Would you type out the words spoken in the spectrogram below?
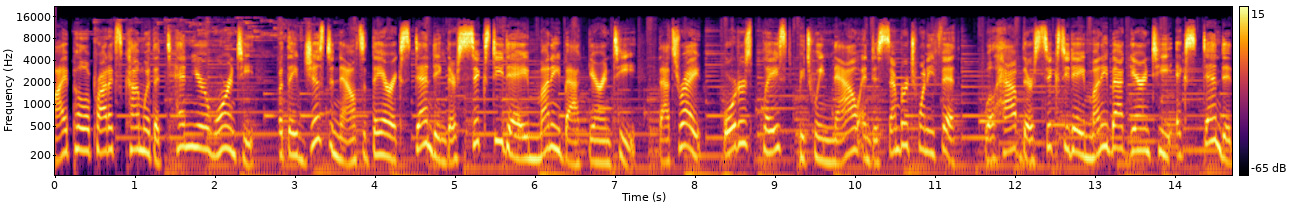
My Pillow products come with a 10-year warranty, but they've just announced that they are extending their 60-day money-back guarantee. That's right. Orders placed between now and December 25th will have their 60-day money-back guarantee extended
